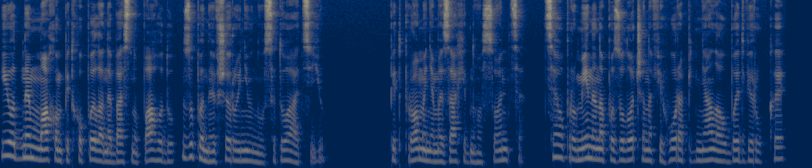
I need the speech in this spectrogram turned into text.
і одним махом підхопила небесну пагоду, зупинивши руйнівну ситуацію. Під променями західного сонця ця опромінена позолочена фігура підняла обидві руки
